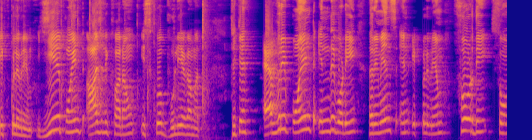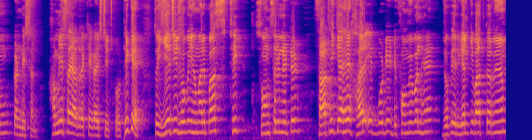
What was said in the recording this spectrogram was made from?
equilibrium ये पॉइंट आज लिखवा रहा हूँ, इसको भूलिएगा मत, ठीक है? Every point in the body remains in equilibrium for the SOM condition हमेशा याद रखिएगा इस चीज़ को, ठीक है? तो ये चीज़ हो गई हमारे पास, ठीक? सोम से रिलेटेड साथ ही क्या है, हर एक बॉडी डिफॉर्मेबल है, जो कि रियल की बात कर रहे हैं हम,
